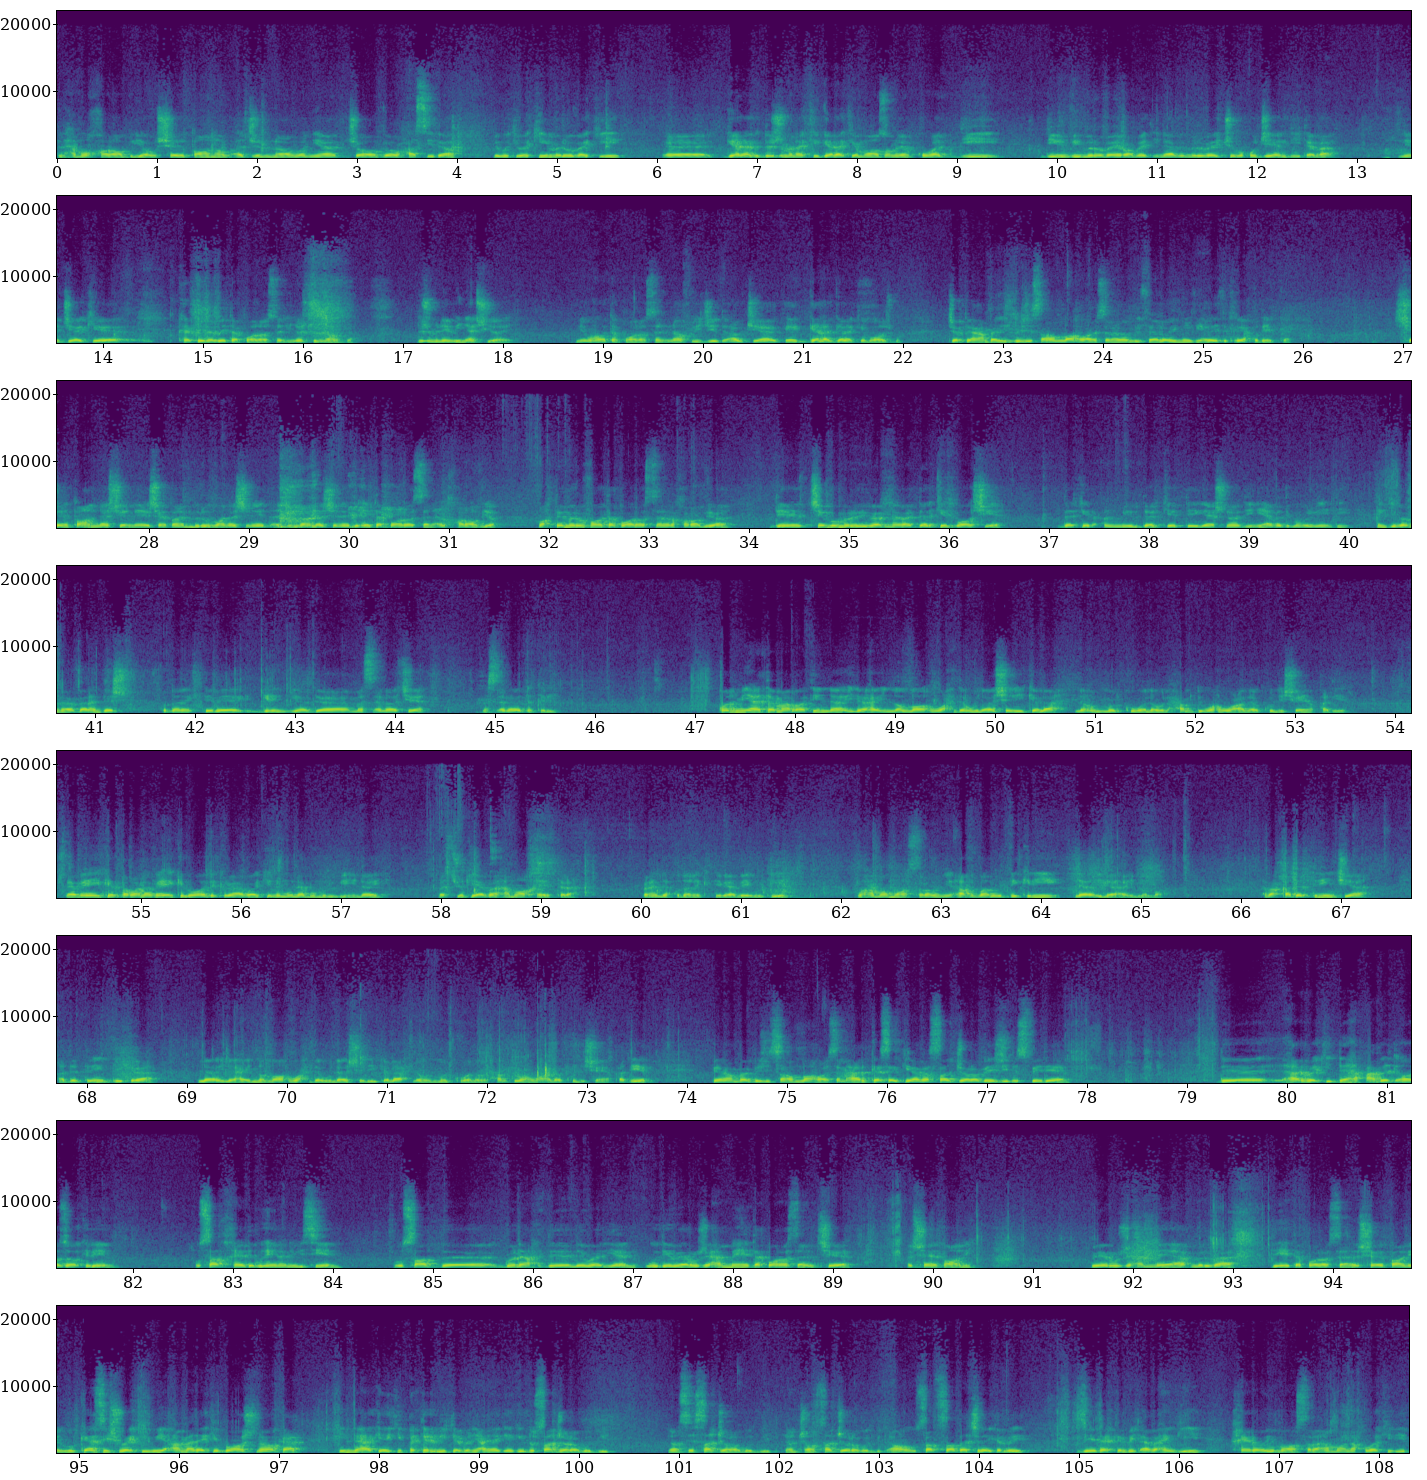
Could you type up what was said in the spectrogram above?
الهمو خرابیه و شیطان و اجنه و نیت چاوه و حسیده یگوتی وکی مرو وکی گلک دجمنه که گلک موازن و قوت دی دی وی مروی رابط اینا وی مروی چو بخو جیک دیته و اینا جیکه کتی را بیتا پاراسن اینا چون ناف ده دجمنه وی نشیاه نیو ها تا پاراسن نافی جیده او چیه که گلک گلک باش بود جا پیغمبرش بجی صلی الله علیه وسلم و مثال اوی مروی اوی ذکری خودت کرد شیطان نشینه شیطان مروفا نشینه اجنا نشینه ده تا پاراسن الخرابیا. وقتی مروفا تا پاراسن الخرابیا ده چه بمروی وبنوه درکت باشیه. درکت علمی و درکت تیگشنا دینی اوه ده بمروی هندی هنگی وبنوه بر هندش خدا نكتبه جرينجيا ده مسألة چه؟ مسألة ذكري قل مئة مرة لا إله إلا الله وحده لا شريك له له الملك وله الحمد وهو على كل شيء قدير. أفا ايكل طبعا أفا ايكل وذكر أفا ايكل نمونا بمروفي إلي بس چونك أفا هما خير ترى فهند خدا نكتبه أفا وهما معصرة وني أفضل الذكر لا إله إلا الله هذا قدر ترين چيا قدر ترين ذكره لا إله إلا الله وحده لا شريك له له الملك وله الحمد وهو على كل شيء قدير پیغمبر بجی صلی الله علیه وسلم. هر کسی که اول صد جرا بجی بسپیده ده هر وکی ده عبد آزا کرین. و صد خیر ده بوهینا نویسین. و صد گناه ده لورین. و ده وی روژه همه هیتا پاناستن چه؟ الشیطانی وی روژه همه اف مروه ده هیتا پاناستن الشیطانی و کسیش وکی وی عمله که باش ناکد این هکی یکی پتر بی کربن. یعنی هکی یکی دو صد جارا بود بید یا سه صد جارا بود بید یا چهار صد جارا بود بید. آه صد صده چه کرد بید؟ زیاده کرد بید. اوه هنگی خیروی معاصره. اما نخوه کی دی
